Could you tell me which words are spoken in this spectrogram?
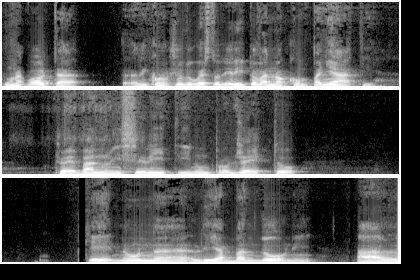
Una volta riconosciuto questo diritto vanno accompagnati, cioè vanno inseriti in un progetto che non eh, li abbandoni al,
